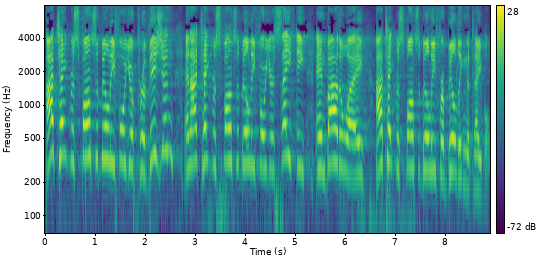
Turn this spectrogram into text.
I take responsibility for your provision and I take responsibility for your safety. And by the way, I take responsibility for building the table.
